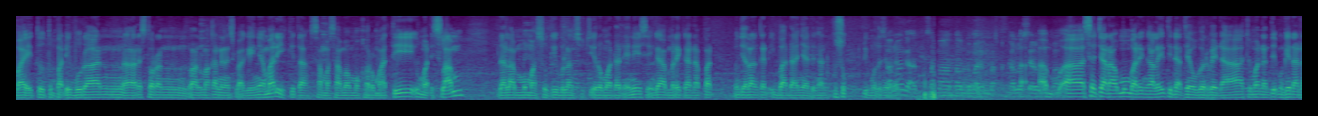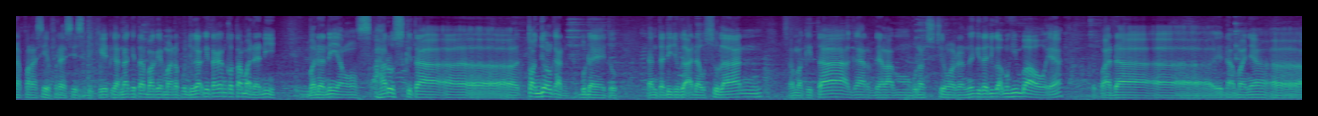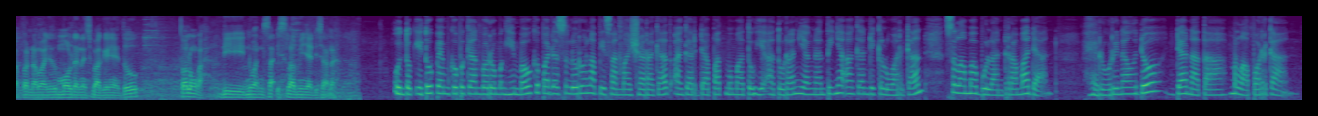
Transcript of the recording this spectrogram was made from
baik itu tempat hiburan, eh, restoran, makan dan sebagainya. Mari kita sama-sama menghormati umat Islam dalam memasuki bulan suci Ramadan ini sehingga mereka dapat menjalankan ibadahnya dengan kusuk di mulut Sama nggak sama tahun kemarin Pak? Kalau secara umum, uh, secara umum barangkali tidak jauh berbeda, cuma nanti mungkin ada variasi-variasi sedikit karena kita bagaimanapun juga kita kan kota madani, madani yang harus kita uh, tonjolkan budaya itu. Dan tadi juga ada usulan sama kita agar dalam bulan suci Ramadan ini kita juga menghimbau ya kepada uh, namanya uh, apa namanya mall dan lain sebagainya itu tolonglah di nuansa islaminya di sana. Untuk itu, Pemko Pekanbaru menghimbau kepada seluruh lapisan masyarakat agar dapat mematuhi aturan yang nantinya akan dikeluarkan selama bulan Ramadan. Heru Rinaldo, Danata melaporkan.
